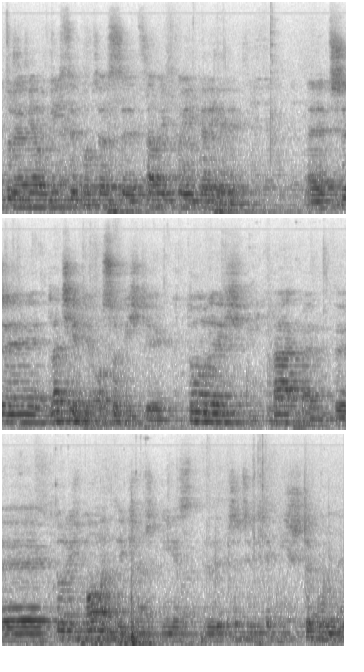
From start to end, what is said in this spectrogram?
które miały miejsce podczas e, całej Twojej kariery. E, Czy dla Ciebie osobiście któryś fragment, e, któryś moment tej książki jest e, rzeczywiście jakiś szczególny?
